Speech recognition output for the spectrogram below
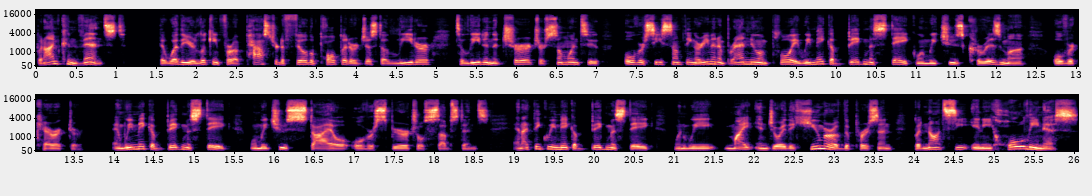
But i'm convinced that whether you're looking for a pastor to fill the pulpit or just a leader to lead in the church or someone to oversee something or even a brand new employee, we make a big mistake when we choose charisma over character. And we make a big mistake when we choose style over spiritual substance. And I think we make a big mistake when we might enjoy the humor of the person, but not see any holiness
